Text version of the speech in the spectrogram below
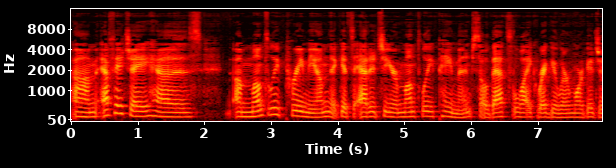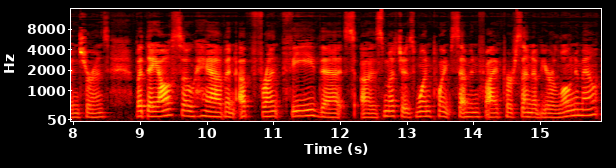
Hmm. Um, FHA has a monthly premium that gets added to your monthly payment, so that's like regular mortgage insurance. But they also have an upfront fee that's as much as 1.75% of your loan amount,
